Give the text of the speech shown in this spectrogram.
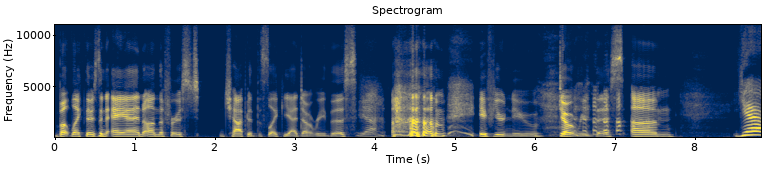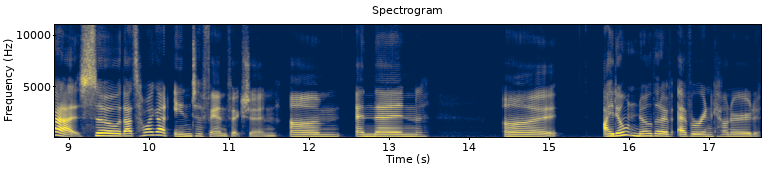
But like, there's an AN on the first chapter that's like, yeah, don't read this. yeah um, if you're new, don't read this. Um, yeah, so that's how I got into fanfiction. Um, and then Uh, I don't know that I've ever encountered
